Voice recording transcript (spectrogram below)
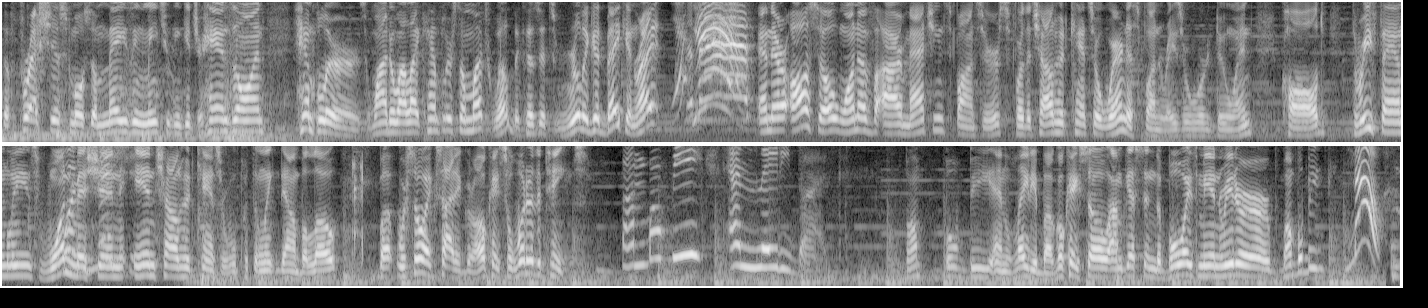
the freshest, most amazing meat you can get your hands on. Hempler's. Why do I like Hempler's so much? Well, because it's really good bacon, right? Yes! And they're also one of our matching sponsors for the childhood cancer awareness fundraiser we're doing called Three Families, One, One mission, Mission. in Childhood Cancer. We'll put the link down below. But we're so excited, girl. Okay, so what are the teams? Bumblebee and Ladybug. Bumblebee and Ladybug. Okay, so I'm guessing the boys, me and Rita, are Bumblebee? No,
